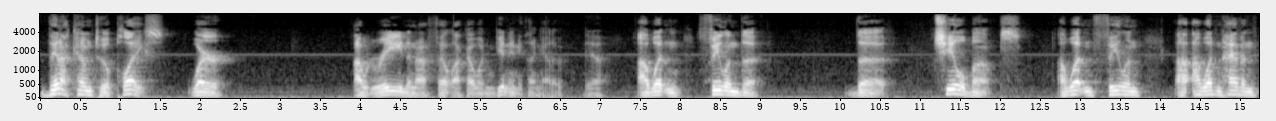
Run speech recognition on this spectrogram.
then I come to a place where I would read and I felt like I wasn't getting anything out of it. Yeah, I wasn't feeling the the chill bumps. I wasn't feeling I, I wasn't having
